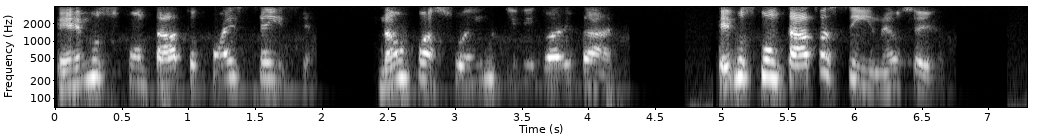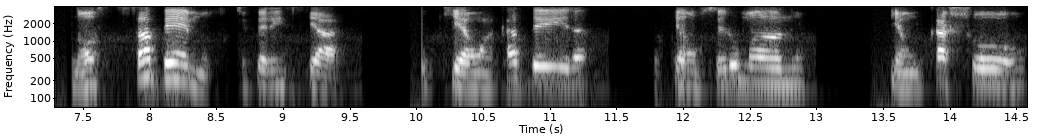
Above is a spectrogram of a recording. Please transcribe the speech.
Temos contato com a essência, não com a sua individualidade. Temos contato assim, né? Ou seja, nós sabemos diferenciar o que é uma cadeira, o que é um ser humano, o que é um cachorro,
